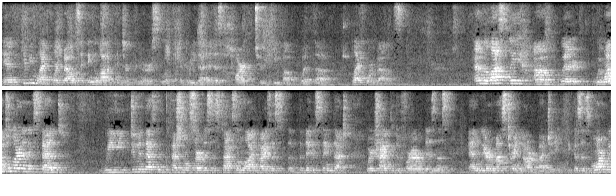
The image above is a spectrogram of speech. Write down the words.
And keeping life work balance, I think a lot of entrepreneurs would agree that it is hard to keep up with the life work balance. And lastly, um, we're, we want to learn and expand. We do invest in professional services, tax and law advisors, the, the biggest thing that we're trying to do for our business and we are mastering our budgeting because as more we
